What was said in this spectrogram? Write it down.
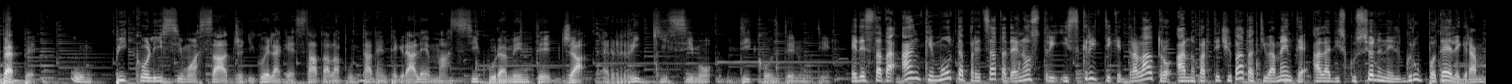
Peppe, un piccolissimo assaggio di quella che è stata la puntata integrale, ma sicuramente già ricchissimo di contenuti. Ed è stata anche molto apprezzata dai nostri iscritti che tra l'altro hanno partecipato attivamente alla discussione nel gruppo Telegram.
